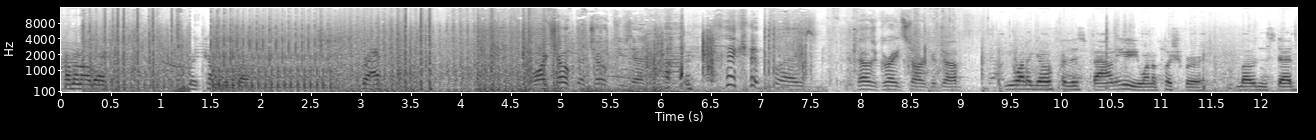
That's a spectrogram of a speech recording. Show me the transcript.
Coming all day. Coming, coming this way. Crack. Oh, I choked. I choked. He's dead. Good plays. That was a great start. Good job. You want to go for this bounty, or you want to push for load instead?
